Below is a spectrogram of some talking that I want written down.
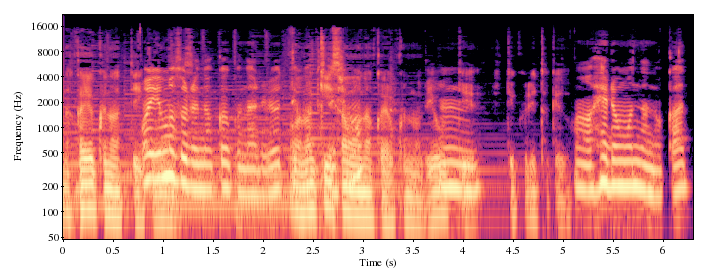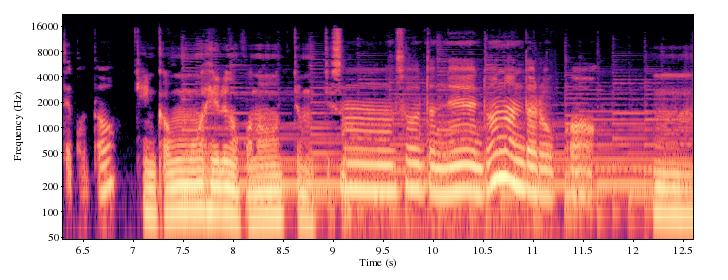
仲良くなっていくあ今それ仲良くなるよってまあ、ことでしょ？ナッキーさんは仲良くなるよって言ってくれたけど、まあ減るもんなのかってこと？喧嘩も減るのかなって思ってさ。う。ーんそうだね。どうなんだろうか。うん。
